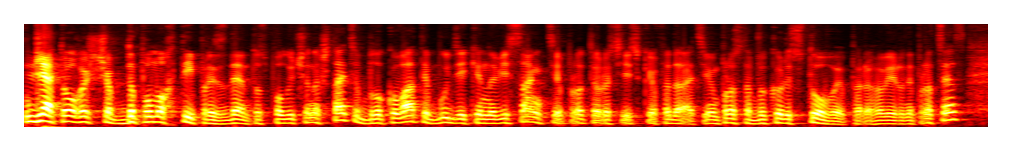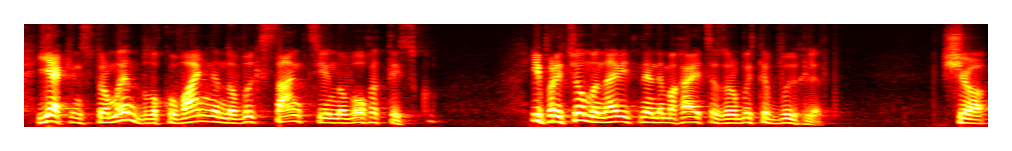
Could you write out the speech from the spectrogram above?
для того, щоб допомогти президенту Сполучених Штатів блокувати будь-які нові санкції проти Російської Федерації. Він просто використовує переговірний процес як інструмент блокування нових санкцій, і нового тиску. І при цьому навіть не намагається зробити вигляд, що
